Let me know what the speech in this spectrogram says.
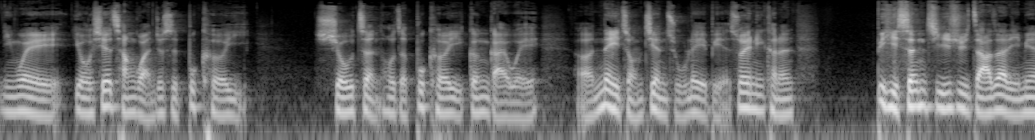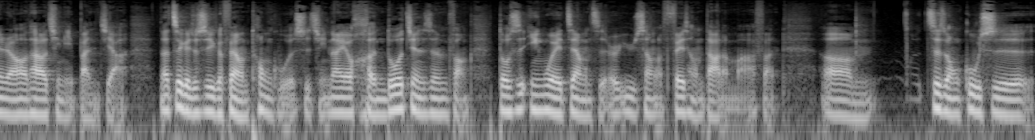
因为有些场馆就是不可以。修正或者不可以更改为呃那种建筑类别，所以你可能毕生积蓄砸在里面，然后他要请你搬家，那这个就是一个非常痛苦的事情。那有很多健身房都是因为这样子而遇上了非常大的麻烦。嗯，这种故事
